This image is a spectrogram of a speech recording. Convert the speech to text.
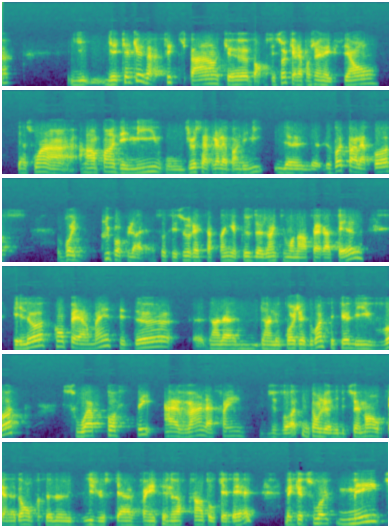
il y, a quelques articles qui parlent que, bon, c'est sûr que la prochaine élection, qu'elle soit en, pandémie ou juste après la pandémie, le vote par la poste va être plus populaire. Ça, c'est sûr et certain. Il y a plus de gens qui vont en faire appel. Et là, ce qu'on permet, c'est de, euh, dans, la, dans le projet de loi, c'est que les votes soit posté avant la fin du vote. Mettons, habituellement au Canada, on vote le lundi jusqu'à 21h30 au Québec, mais que tu sois, mais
